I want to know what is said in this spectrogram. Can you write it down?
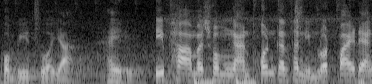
ผมมีตัวอย่างให้ดู นี่พามาชมงานพ่นกันสนิมรถป้ายแดง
